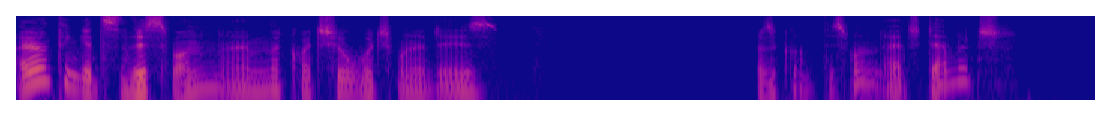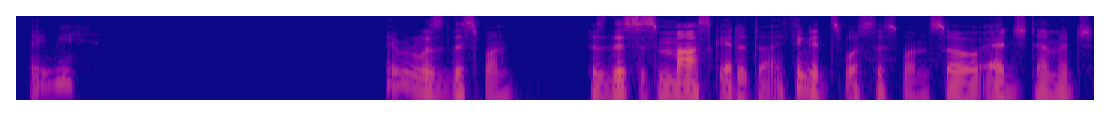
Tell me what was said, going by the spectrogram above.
I don't think it's this one. I'm not quite sure which one it is. Was it called this one? Edge damage? Maybe? Maybe it was this one. Because this is mask editor. I think it was this one. So edge damage.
